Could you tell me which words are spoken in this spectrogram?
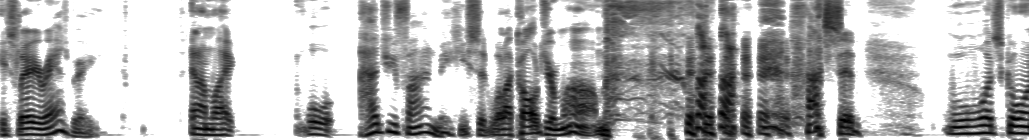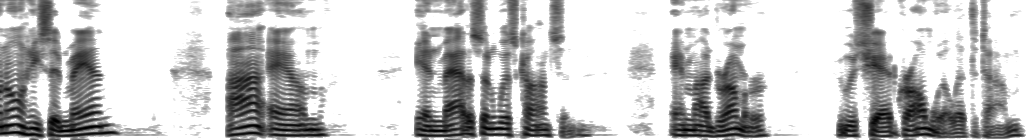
It's Larry Raspberry. And I'm like, Well, how'd you find me? He said, Well, I called your mom. I said, Well, what's going on? He said, Man, I am in Madison, Wisconsin, and my drummer, who was Chad Cromwell at the time,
